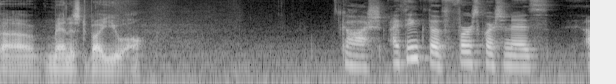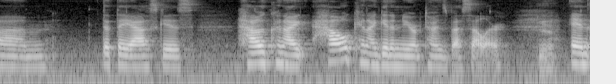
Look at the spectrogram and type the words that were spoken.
uh, managed by you all? Gosh, I think the first question is um, that they ask is, how can I how can I get a New York Times bestseller? Yeah. And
